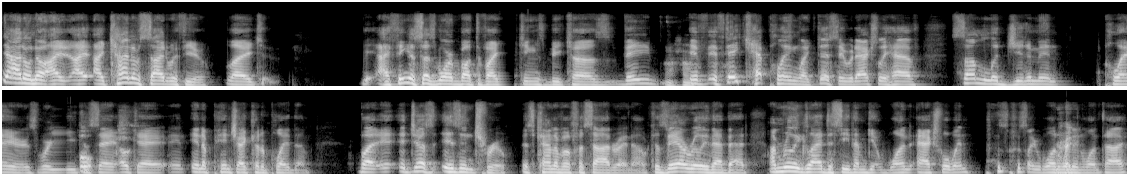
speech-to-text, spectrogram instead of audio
yeah, I don't know. I I, I kind of side with you. Like I think it says more about the Vikings because they mm-hmm. if if they kept playing like this, they would actually have some legitimate players where you could oh. say, okay, in, in, a pinch, I could have played them. But it, it, just isn't true. It's kind of a facade right now because they are really that bad. I'm really glad to see them get one actual win. so it's like one right. win and one tie.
